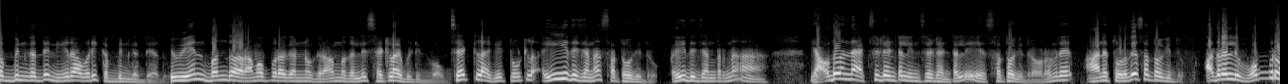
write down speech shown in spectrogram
ಕಬ್ಬಿನ ಗದ್ದೆ, ನೀರಾವರಿ ಕಬ್ಬಿನ ಗದ್ದೆ ಅದು. ಇವು ಏನು ಬಂದು ರಾಮಾಪುರ ಅನ್ನೋ ಗ್ರಾಮದಲ್ಲಿ ಸೆಟ್ಲ್ ಆಗಿಬಿಟ್ಟಿದ್ವು ಅವು. ಸೆಟ್ಲ್ ಆಗಿ ಟೋಟಲ್ ಐದು ಜನ ಸತ್ತೋಗಿದ್ರು. ಐದು ಜನರನ್ನ ಯಾವುದೋ ಒಂದು ಆಕ್ಸಿಡೆಂಟಲ್ ಇನ್ಸಿಡೆಂಟಲ್ಲಿ ಸತ್ತೋಗಿದ್ರು ಅವ್ರು. ಅಂದರೆ ಆನೆ ತೊಳೆದೇ ಸತ್ತೋಗಿದ್ರು. ಅದರಲ್ಲಿ ಒಬ್ಬರು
